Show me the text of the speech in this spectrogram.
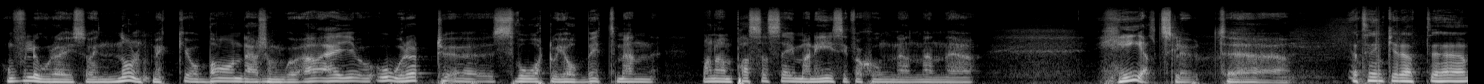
Hon förlorar ju så enormt mycket och barn där som går... Ja, är ju oerhört eh, svårt och jobbigt men man anpassar sig, man är i situationen men eh, helt slut. Eh, Jag tänker att eh,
